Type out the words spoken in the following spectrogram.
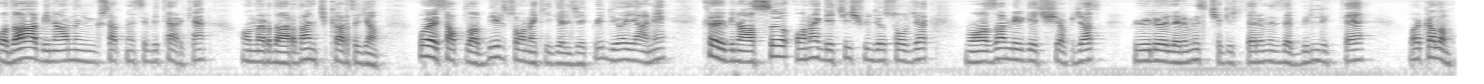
O da binanın yükseltmesi biterken onları da aradan çıkartacağım. Bu hesapla bir sonraki gelecek video yani köy binası ona geçiş videosu olacak. Muazzam bir geçiş yapacağız. Büyülülerimiz, çekiçlerimizle birlikte bakalım.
